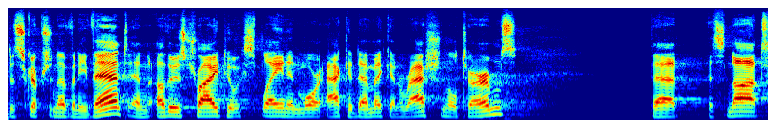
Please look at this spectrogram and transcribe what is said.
description of an event, and others try to explain in more academic and rational terms that it's not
